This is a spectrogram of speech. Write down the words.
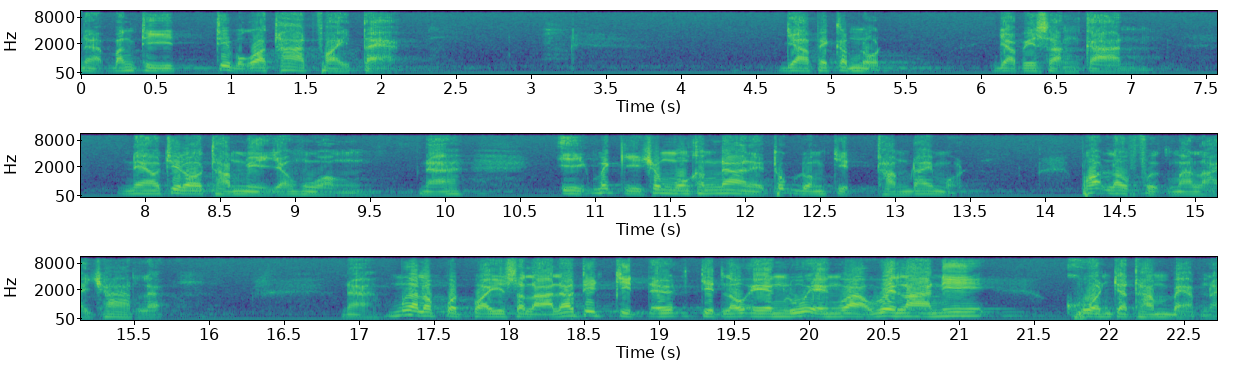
เนี่ยบางทีที่บอกว่าธาตุไฟแตก อย่าไปกำหนด อย่าไปสั่งการ แนวที่เราทำนี่อย่าห่วงนะอีกไม่กี่ชั่วโมงข้างหน้าเนี่ยทุกดวงจิตทำได้หมด เพราะเราฝึกมาหลายชาติแล้วนะเมื่อเราปลดปล่อยอิสระแล้วที่จิตจิตเราเองรู้เองว่า เวลานี้ควรจะทำแบบไหน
